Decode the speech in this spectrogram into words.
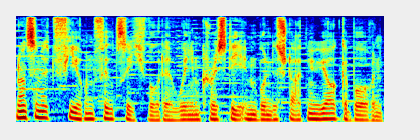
1944 wurde William Christie im Bundesstaat New York geboren,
